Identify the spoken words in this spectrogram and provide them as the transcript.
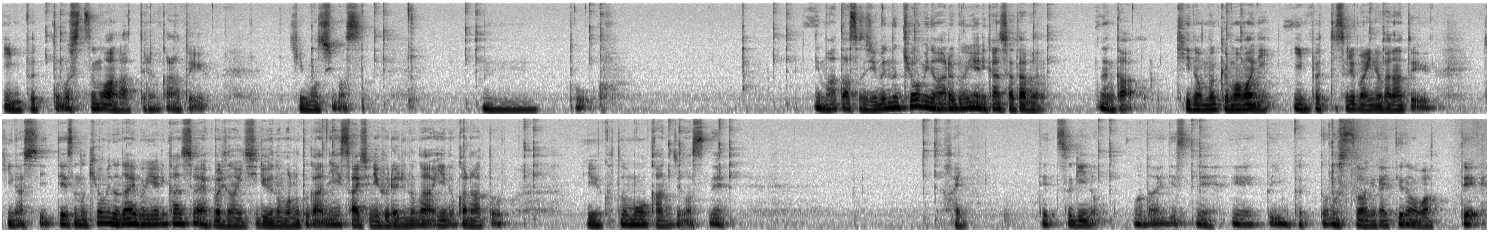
インプットの質も上がってるのかなという気もします。うんとでもあとはその自分の興味のある分野に関しては多分なんか気の向くままにインプットすればいいのかなという気がしていてその興味のない分野に関してはやっぱりその一流のものとかに最初に触れるのがいいのかなということも感じますね。はい、で次の話題ですね、えーと、インプットの質を上げたいっていうのは終わって、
